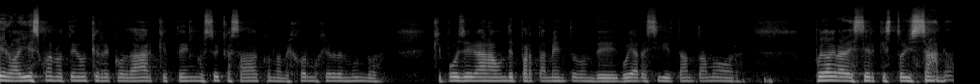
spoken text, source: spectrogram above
Pero ahí es cuando tengo que recordar que tengo, estoy casada con la mejor mujer del mundo, que puedo llegar a un departamento donde voy a recibir tanto amor. Puedo agradecer que estoy sano.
